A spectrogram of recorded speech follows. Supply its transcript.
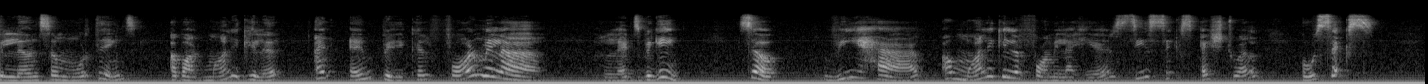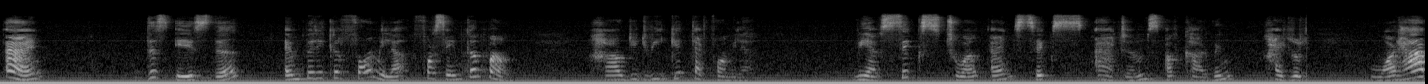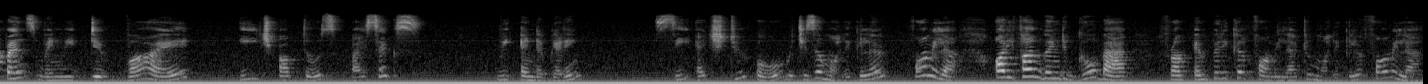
to learn some more things about molecular and empirical formula. Let's begin. So, we have a molecular formula here C6H12O6 and this is the empirical formula for same compound. How did we get that formula? We have 6, 12 and 6 atoms of carbon, hydrogen. What happens when we divide each of those by 6? We end up getting CH2O which is a molecular formula. Or if I'm going to go back from empirical formula to molecular formula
